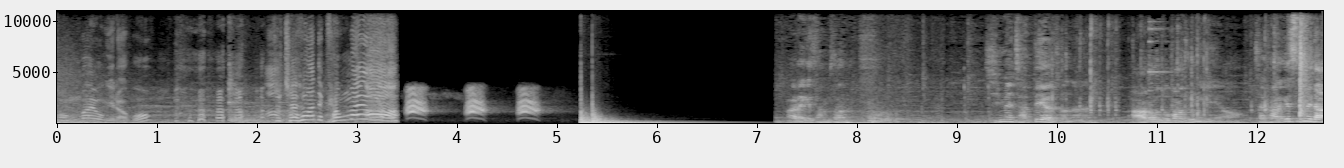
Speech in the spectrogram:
정마용이라고? 저 죄송한데 병마용. 빠르게 삼선. 지면 잣대요 저는. 바로 노방 중이에요. 자 가겠습니다.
